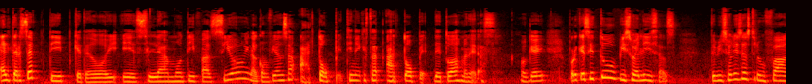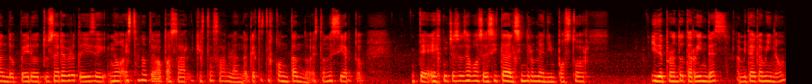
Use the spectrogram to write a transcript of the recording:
El tercer tip que te doy es la motivación y la confianza a tope. Tiene que estar a tope de todas maneras, ¿ok? Porque si tú visualizas, te visualizas triunfando, pero tu cerebro te dice, no, esto no te va a pasar, ¿qué estás hablando? ¿Qué te estás contando? Esto no es cierto. Te escuchas esa vocecita del síndrome del impostor y de pronto te rindes a mitad de camino,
